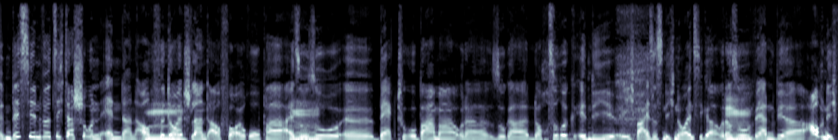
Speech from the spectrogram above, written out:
ein bisschen wird sich das schon ändern. Auch für mhm. Deutschland, auch für Europa. Also mhm. so äh, back to Obama oder sogar noch zurück in die, ich weiß es nicht, 90er oder mhm. so, werden wir auch nicht,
